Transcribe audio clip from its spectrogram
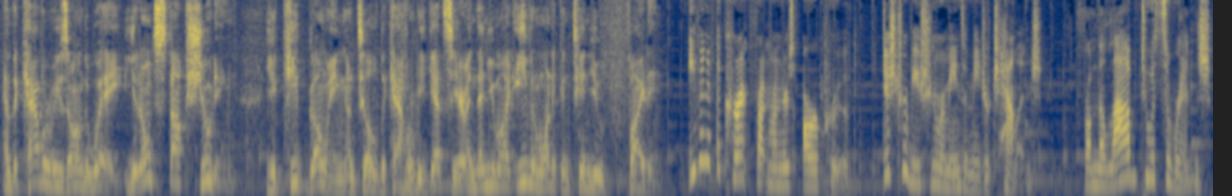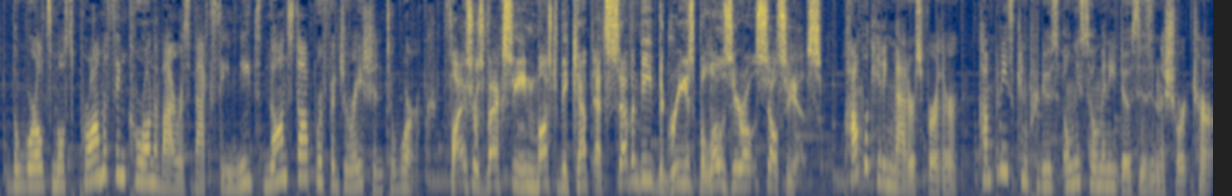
and the cavalry is on the way, you don't stop shooting. You keep going until the cavalry gets here, and then you might even want to continue fighting. Even if the current frontrunners are approved, distribution remains a major challenge. From the lab to a syringe, the world's most promising coronavirus vaccine needs nonstop refrigeration to work. Pfizer's vaccine must be kept at 70 degrees below zero Celsius. Complicating matters further, companies can produce only so many doses in the short term.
